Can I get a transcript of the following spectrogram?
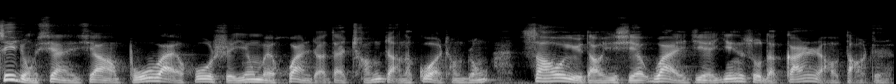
这种现象不外乎是因为患者在成长的过程中遭遇到一些外界因素的干扰导致的。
